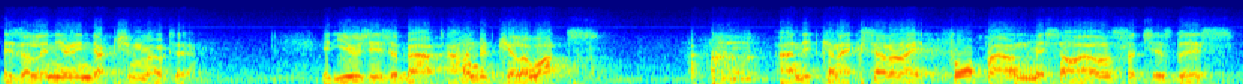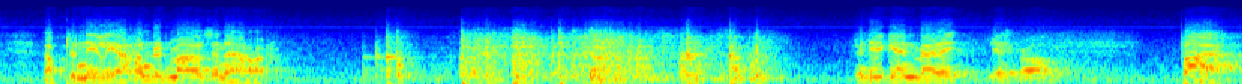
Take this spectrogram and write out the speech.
is a linear induction motor. It uses about 100 kilowatts, and it can accelerate four-pound missiles such as this up to nearly 100 miles an hour. Ready again, Barry? Yes, Prof. Fire!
